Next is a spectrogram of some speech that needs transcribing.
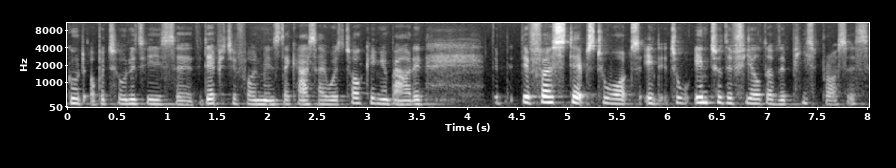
good opportunities, uh, the Deputy Foreign Minister Karzai was talking about it. The, the first steps towards to, into the field of the peace process,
